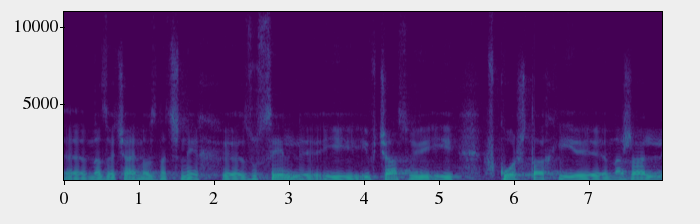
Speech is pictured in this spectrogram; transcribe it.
е, надзвичайно значних зусиль і, і в часові, і в коштах, і, на жаль,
